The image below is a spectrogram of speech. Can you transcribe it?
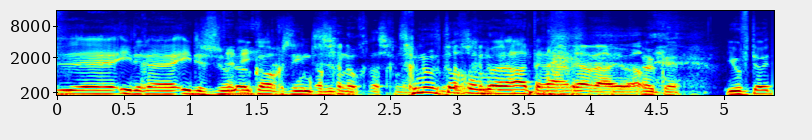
eh, iedere, ieder seizoen ook al gezien. Dat is Dus genoeg, dat is genoeg. is genoeg Dat toch om aan te raden? Jawel, jawel. Oké. Je hoeft ook,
